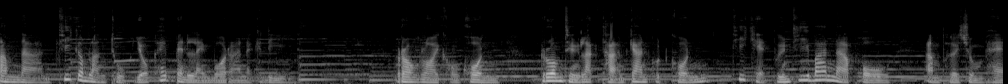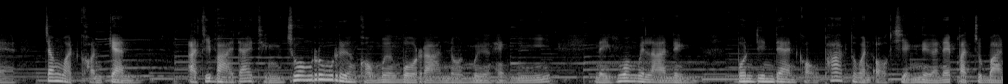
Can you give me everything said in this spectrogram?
ตำนานที่กำลังถูกยกให้เป็นแหล่งโบราณคดี รองรอยของคนรวมถึงหลักฐานการขุดค้นที่เขตพื้นที่บ้านนาโพอำเภอชุมแพ จังหวัดขอนแก่น อธิบายได้ถึงช่วงรุ่งเรืองของเมืองโบราณโนนเมืองแห่งนี้ ในห่วงเวลาหนึ่ง บนดินแดนของภาคตะวันออกเฉียงเหนือในปัจจุบัน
